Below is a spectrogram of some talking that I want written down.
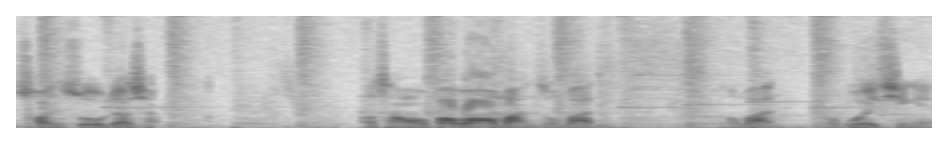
传说比较强。我操，我包包满怎么办？怎么办？我不会清诶。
